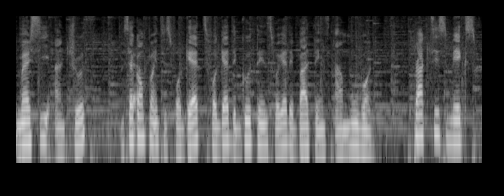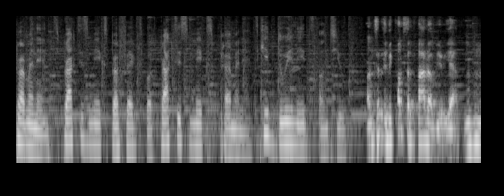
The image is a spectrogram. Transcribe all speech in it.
mercy, and truth. The second yeah. point is forget, forget the good things, forget the bad things, and move on. Practice makes permanent. Practice makes perfect, but practice makes permanent. Keep doing it until until it becomes a part of you. Yeah. Mm-hmm.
